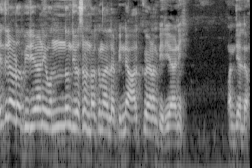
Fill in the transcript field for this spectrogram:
എന്തിനാടോ ബിരിയാണി ഒന്നും ദിവസം ഉണ്ടാക്കുന്നതല്ല? പിന്നെ ആർക്ക് വേണം ബിരിയാണി? മന്തിയല്ലോ.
